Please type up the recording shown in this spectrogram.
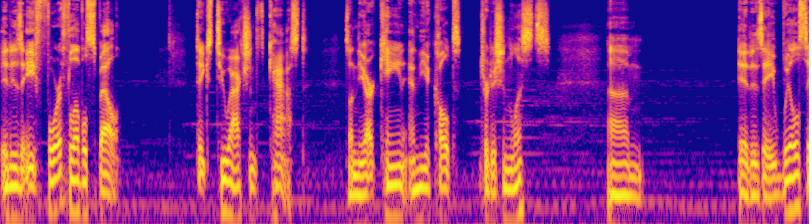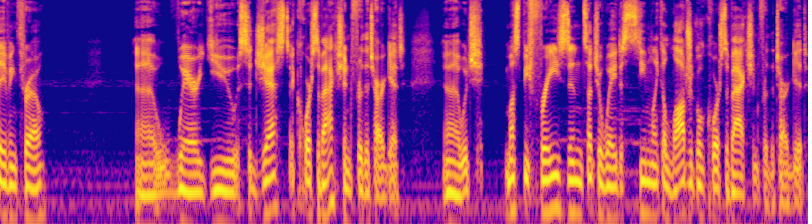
It is a fourth level spell. takes two actions to cast. It's on the arcane and the occult tradition lists. Um, it is a will saving throw uh, where you suggest a course of action for the target, uh, which must be phrased in such a way to seem like a logical course of action for the target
